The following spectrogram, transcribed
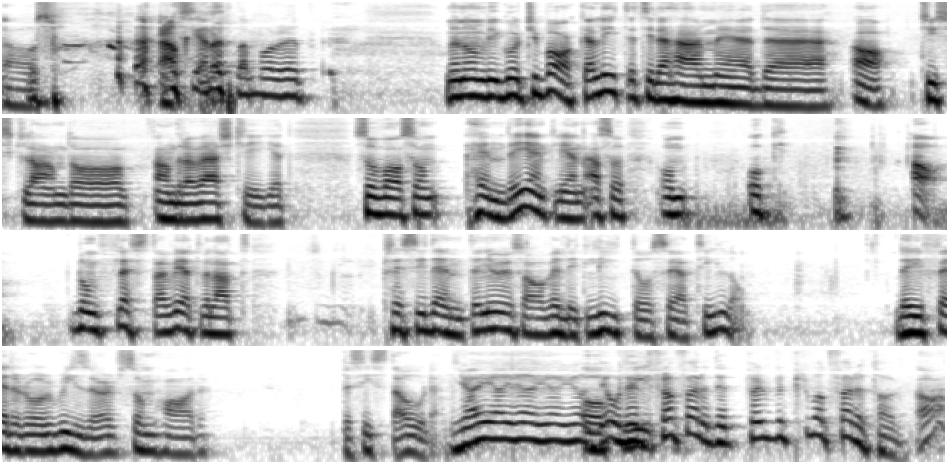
Ja. Och så han ska rösta på det. Men om vi går tillbaka lite till det här med eh, ja, Tyskland och andra världskriget. Så vad som hände egentligen, alltså om, och ja, de flesta vet väl att presidenten i USA har väldigt lite att säga till om. Det är Federal Reserve som har det sista ordet. Ja, ja, ja. ja, ja. Och det, och det är vi- framför ett, privat företag. Ja,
